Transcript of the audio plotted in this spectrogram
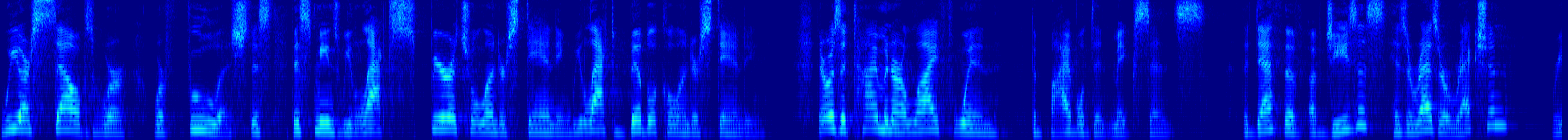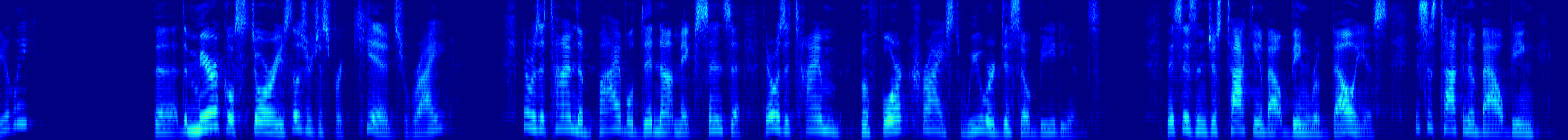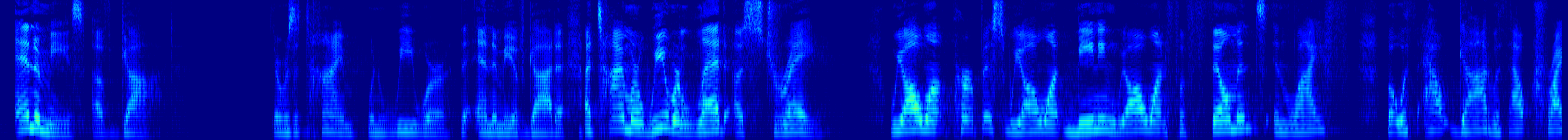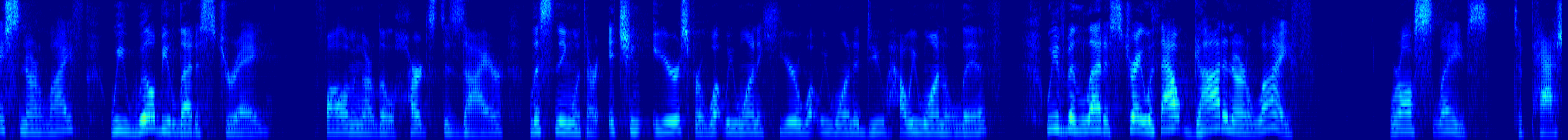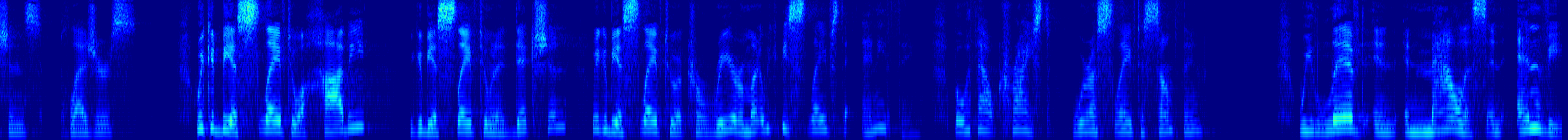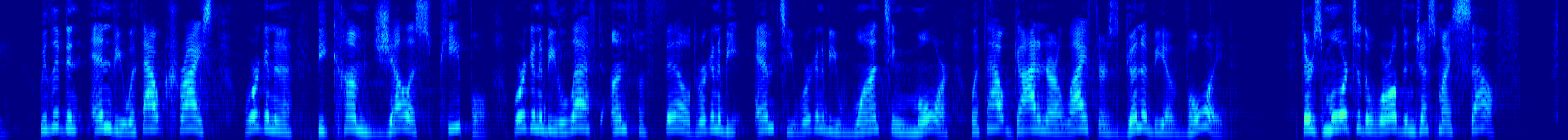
We ourselves were, were foolish. This, this means we lacked spiritual understanding, we lacked biblical understanding. There was a time in our life when the Bible didn't make sense. The death of, of Jesus, his resurrection, really? The, the miracle stories, those are just for kids, right? There was a time the Bible did not make sense. Uh, there was a time before Christ we were disobedient. This isn't just talking about being rebellious, this is talking about being enemies of God. There was a time when we were the enemy of God, a, a time where we were led astray. We all want purpose, we all want meaning, we all want fulfillment in life. But without God, without Christ in our life, we will be led astray, following our little heart's desire, listening with our itching ears for what we want to hear, what we want to do, how we want to live. We've been led astray. Without God in our life, we're all slaves to passions, pleasures. We could be a slave to a hobby. We could be a slave to an addiction. We could be a slave to a career or money. We could be slaves to anything. But without Christ, we're a slave to something. We lived in, in malice and envy. We lived in envy. Without Christ, we're going to become jealous people. We're going to be left unfulfilled. We're going to be empty. We're going to be wanting more. Without God in our life, there's going to be a void. There's more to the world than just myself.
